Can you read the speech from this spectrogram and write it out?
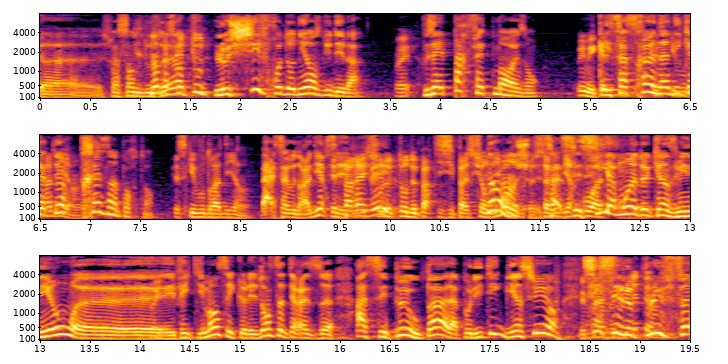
euh, 72 Non, parce heures, que tout- le chiffre d'audience du débat. Oui. Vous avez parfaitement raison. Oui, mais Et ça sera un indicateur très important. Qu'est-ce qu'il voudra dire? Bah, ça voudra dire C'est pareil sur le taux de participation non, dimanche. Ça, ça- veut dire c'est- quoi S'il y a moins de 15 millions, euh, effectivement, c'est que les gens s'intéressent assez peu ou pas à la politique, bien sûr. Mais si pas- c'est le plus Pas à,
